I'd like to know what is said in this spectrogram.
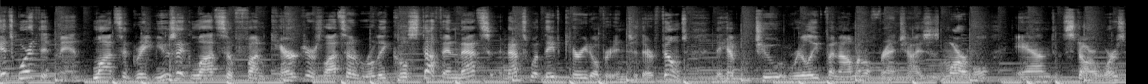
it's worth it, man. Lots of great music, lots of fun characters, lots of really cool stuff, and that's that's what they've carried over into their films. They have two really phenomenal franchises, Marvel and Star Wars,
